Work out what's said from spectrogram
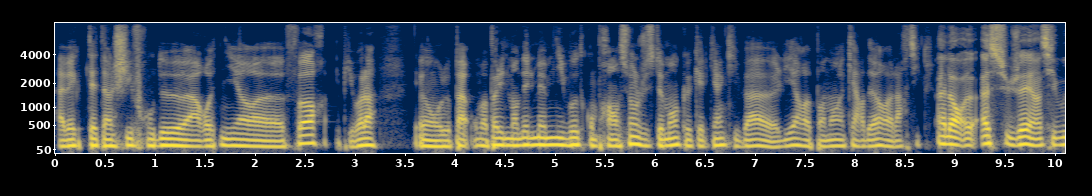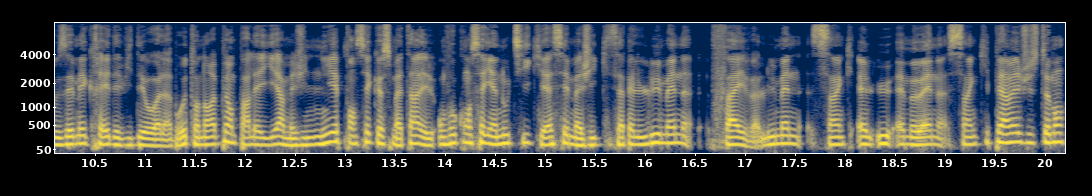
avec peut-être un chiffre ou deux à retenir fort. Et puis voilà. Et on ne va pas lui demander le même niveau de compréhension justement que quelqu'un qui va euh, lire pendant un quart d'heure euh, l'article. Alors, euh, à ce sujet, hein, si vous aimez créer des vidéos à la brute, on aurait pu en parler hier, mais je n'y ai pensé que ce matin. On vous conseille un outil qui est assez magique, qui s'appelle Lumen 5, Lumen 5, L-U-M-E-N 5, qui permet justement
